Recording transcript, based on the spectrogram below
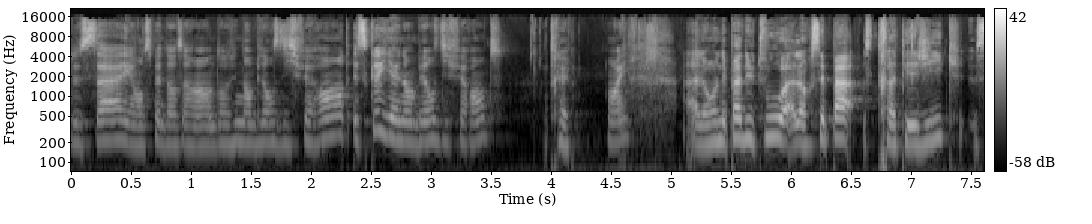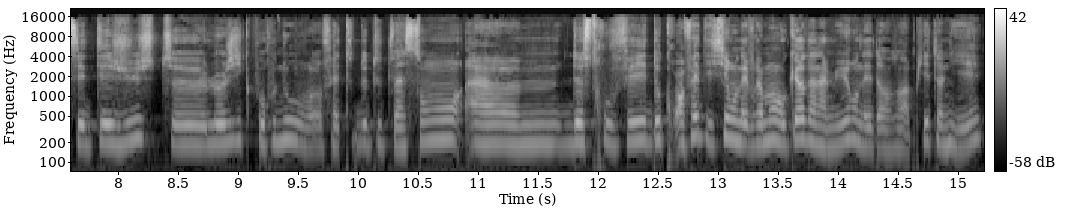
de, ça et on se met dans, un, dans une ambiance différente? Est-ce qu'il y a une ambiance différente? Très. Alors on n'est pas du tout. Alors c'est pas stratégique, c'était juste euh, logique pour nous en fait. De toute façon, euh, de se trouver. Donc en fait ici on est vraiment au cœur d'un Namur. On est dans un piétonnier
